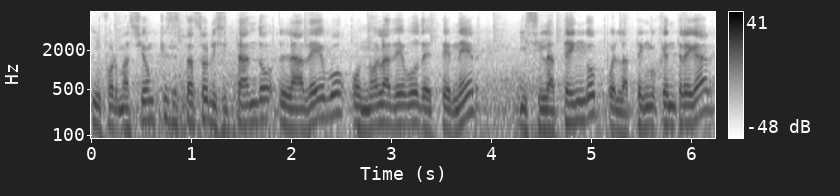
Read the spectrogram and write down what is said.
información que se está solicitando la debo o no la debo de tener y si la tengo, pues la tengo que entregar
